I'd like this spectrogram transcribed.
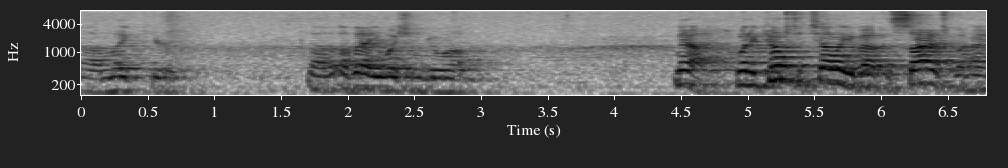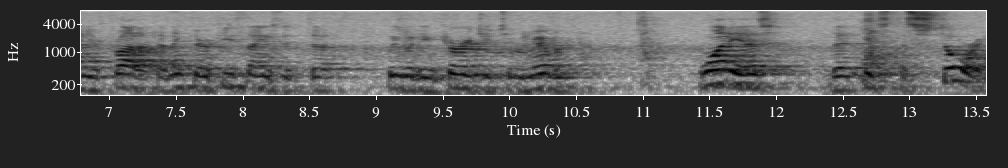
uh, make your uh, evaluation go up. Now, when it comes to telling about the science behind your product, I think there are a few things that uh, we would encourage you to remember. One is that it's the story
